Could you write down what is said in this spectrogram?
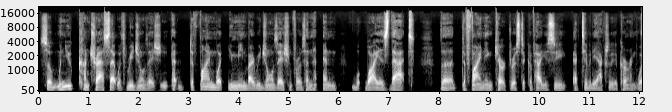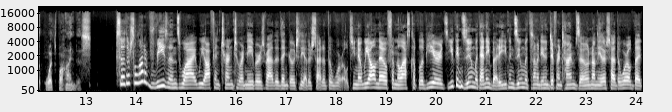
So when you contrast that with regionalization, uh, define what you mean by regionalization for us and, and why is that the defining characteristic of how you see activity actually occurring? What, what's behind this? So there's a lot of reasons why we often turn to our neighbors rather than go to the other side of the world. You know, we all know from the last couple of years, you can Zoom with anybody. You can Zoom with somebody in a different time zone on the other side of the world, but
